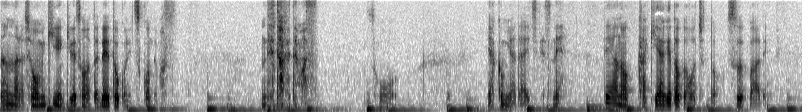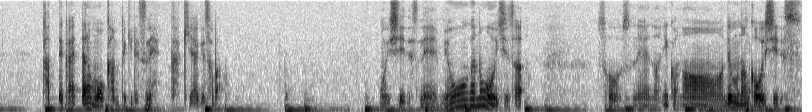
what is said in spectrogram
なんなら賞味期限切れそうになったら冷凍庫に突っ込んでます。で食べてます。そう。薬味は大事ですね。であのかき揚げとかをちょっとスーパーで買って帰ったらもう完璧ですね。かき揚げそば。美味しいですね。みょうがの美味しさ。そうですね。何かな。でもなんか美味しいです。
